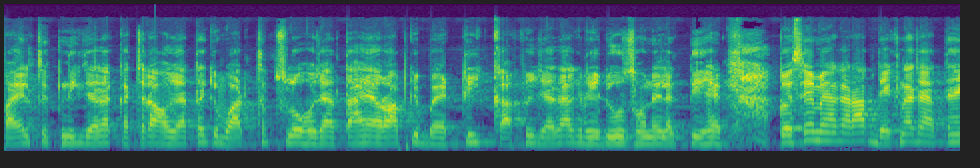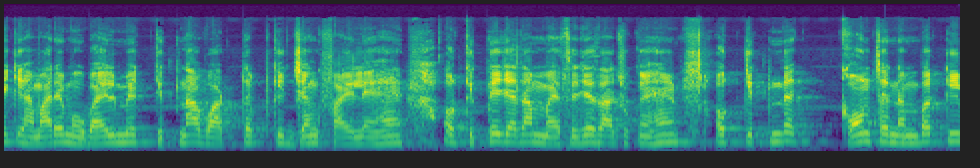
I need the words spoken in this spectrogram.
फाइल्स इतनी ज़्यादा कचरा हो जाता है कि व्हाट्सएप स्लो हो जाता है और आपकी बैटरी काफ़ी ज़्यादा रिड्यूस होने लगती है। तो ऐसे में अगर आप देखना चाहते हैं कि हमारे मोबाइल में कितना व्हाट्सएप की जंग फाइलें हैं और कितने ज़्यादा मैसेजेस आ चुके हैं और कितने कौन से नंबर की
